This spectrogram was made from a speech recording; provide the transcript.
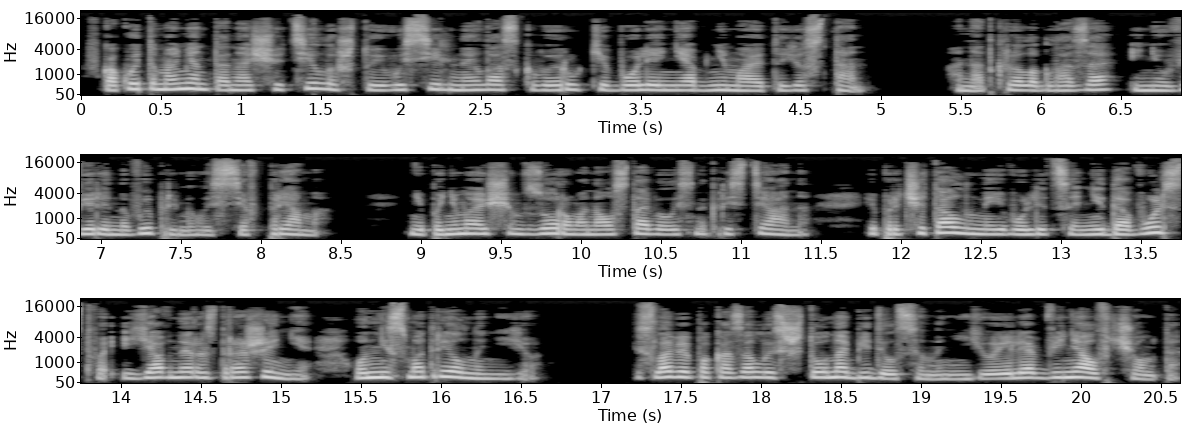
В какой-то момент она ощутила, что его сильные ласковые руки более не обнимают ее стан. Она открыла глаза и неуверенно выпрямилась, сев прямо. Непонимающим взором она уставилась на Кристиана и прочитала на его лице недовольство и явное раздражение. Он не смотрел на нее. И Славе показалось, что он обиделся на нее или обвинял в чем-то,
